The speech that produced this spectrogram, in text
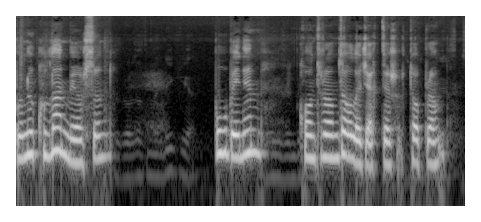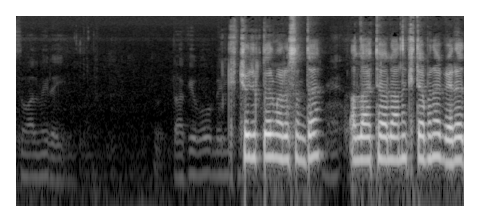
bunu kullanmıyorsun. Bu benim kontrolümde olacaktır toprağım. Çocuklarım arasında allah Teala'nın kitabına göre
